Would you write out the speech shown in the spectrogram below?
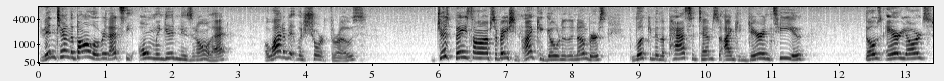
It didn't turn the ball over. That's the only good news in all of that. A lot of it was short throws. Just based on observation, I could go to the numbers, look into the pass attempts. I can guarantee you those air yards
